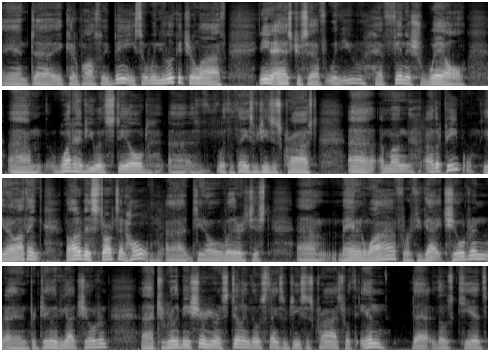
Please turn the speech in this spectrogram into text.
and uh, it could possibly be. So when you look at your life, you need to ask yourself: when you have finished well, um, what have you instilled uh, with the things of Jesus Christ uh, among other people? You know, I think a lot of this starts at home. Uh, you know, whether it's just uh, man and wife, or if you got children, and particularly if you got children, to really be sure you're instilling those things of Jesus Christ within that those kids.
